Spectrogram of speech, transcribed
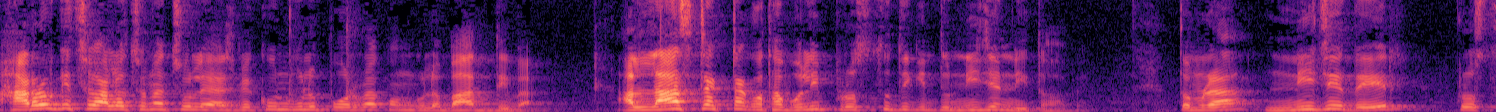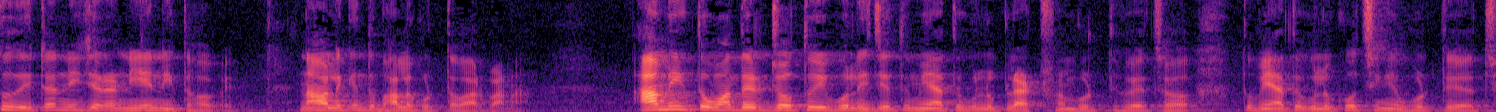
আরও কিছু আলোচনা চলে আসবে, কোনগুলো পড়বা, কোনগুলো বাদ দিবা। আর লাস্ট একটা কথা বলি, প্রস্তুতি কিন্তু নিজের নিতে হবে। তোমরা নিজেদের প্রস্তুতিটা নিজেরা নিয়ে নিতে হবে, নাহলে কিন্তু ভালো করতে পারবা না। আমি তোমাদের যতই বলি যে, তুমি এতগুলো প্ল্যাটফর্ম ভর্তি হয়েছ, তুমি এতগুলো কোচিংয়ে ভর্তি হয়েছ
